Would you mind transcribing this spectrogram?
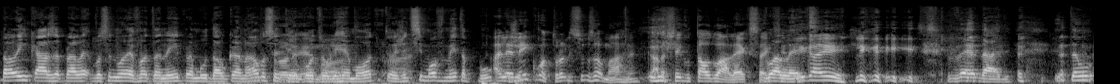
Para lá em casa, pra, você não levanta nem para mudar o canal, controle você tem o controle remoto, remoto então a gente se movimenta pouco. Aliás, gente... nem controle se usa mais, né? Cara e... chega o tal do Alexa aí, do Alexa. liga aí, liga isso. Verdade. Então,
